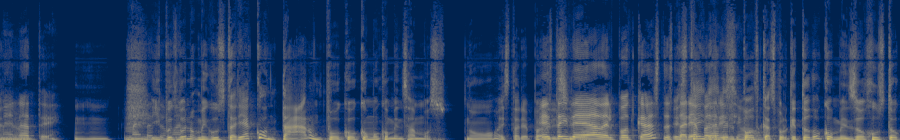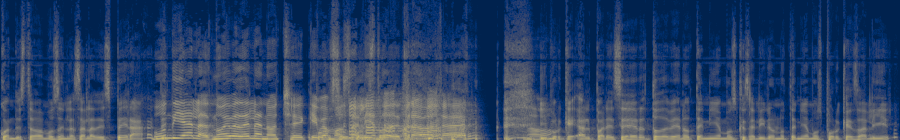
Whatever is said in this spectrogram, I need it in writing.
me late. Ujú. me late Y pues bueno, buen. me gustaría contar un poco cómo comenzamos, ¿no? Estaría padrísimo. esta idea del podcast estaría Esta idea padrísimo. del podcast, porque todo comenzó justo cuando estábamos en la sala de espera. de- Un día a las nueve de la noche que Por íbamos supuesto. saliendo de trabajar. ¿No? Y porque al parecer todavía no teníamos que salir o no teníamos por qué salir.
